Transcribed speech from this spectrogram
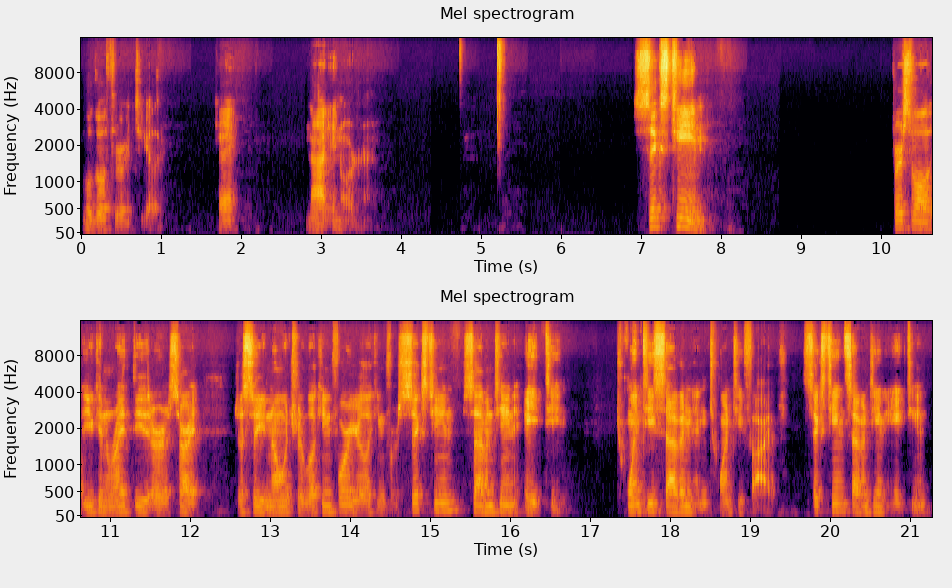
We'll go through it together. Okay, not in order. 16. First of all, you can write the, or sorry, just so you know what you're looking for, you're looking for 16, 17, 18, 27, and 25. 16, 17, 18,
